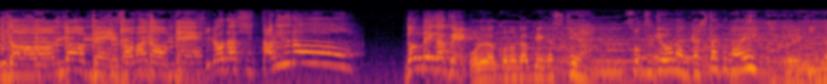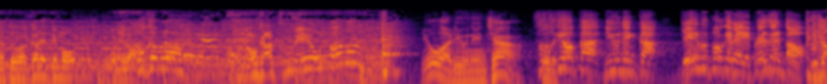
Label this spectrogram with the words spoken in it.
どんどん兵衛そばどん兵衛。白だし鶏うどん。どん兵衛学園。俺はこの学園が好きや。卒業なんかしたくない。たとえみんなと別れても俺は岡村。この学園を守る。要は留年じゃん。卒業か留年かゲームポケベプレゼント。うどんど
